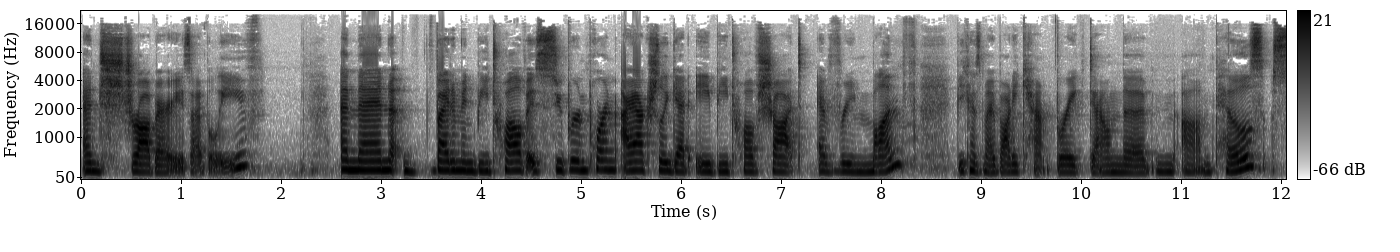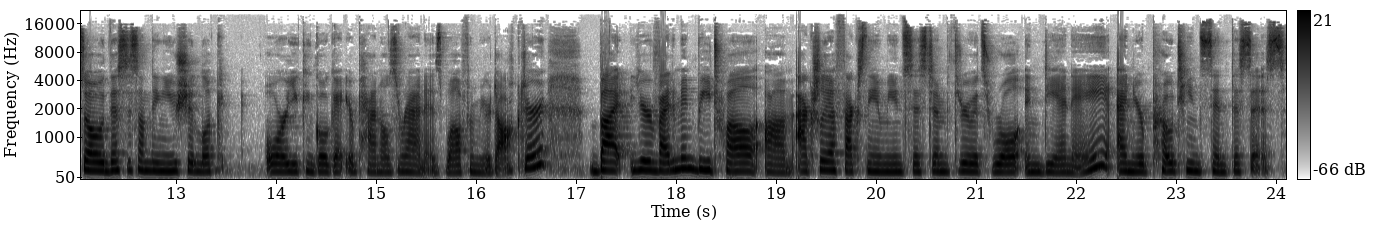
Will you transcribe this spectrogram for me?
and strawberries, I believe. And then vitamin B12 is super important. I actually get a B12 shot every month because my body can't break down the um, pills. So, this is something you should look or you can go get your panels ran as well from your doctor. But your vitamin B12 um, actually affects the immune system through its role in DNA and your protein synthesis.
